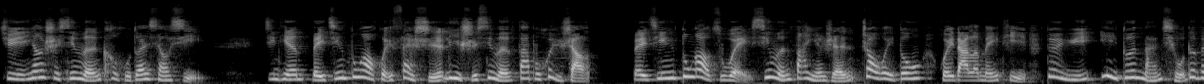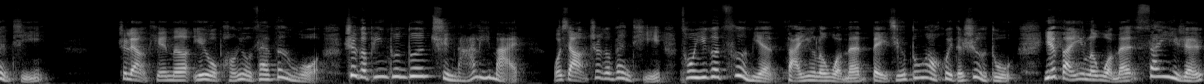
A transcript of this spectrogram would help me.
据央视新闻客户端消息，今天北京冬奥会赛时历时新闻发布会上，北京冬奥组委新闻发言人赵卫东回答了媒体对于一吨难求的问题。这两天呢，也有朋友在问我这个冰墩墩去哪里买。我想这个问题从一个侧面反映了我们北京冬奥会的热度，也反映了我们三亿人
